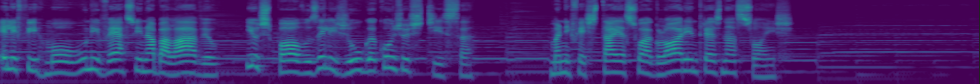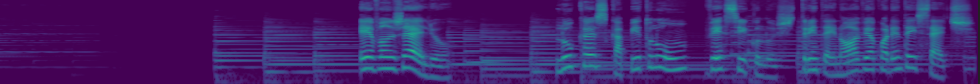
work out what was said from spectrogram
Ele firmou o universo inabalável e os povos ele julga com justiça. Manifestai a sua glória entre as nações. Evangelho Lucas capítulo 1, versículos 39 a 47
